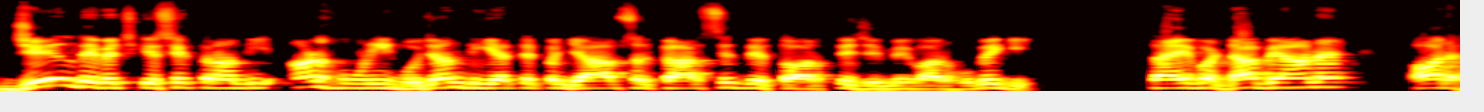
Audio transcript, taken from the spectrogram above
ਜੇਲ੍ਹ ਦੇ ਵਿੱਚ ਕਿਸੇ ਤਰ੍ਹਾਂ ਦੀ ਅਣਹੋਣੀ ਹੋ ਜਾਂਦੀ ਹੈ ਤੇ ਪੰਜਾਬ ਸਰਕਾਰ ਸਿੱਧੇ ਤੌਰ ਤੇ ਜ਼ਿੰਮੇਵਾਰ ਹੋਵੇਗੀ, ਤਾਂ ਇਹ ਵੱਡਾ ਬਿਆਨ ਹੈ। ਔਰ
